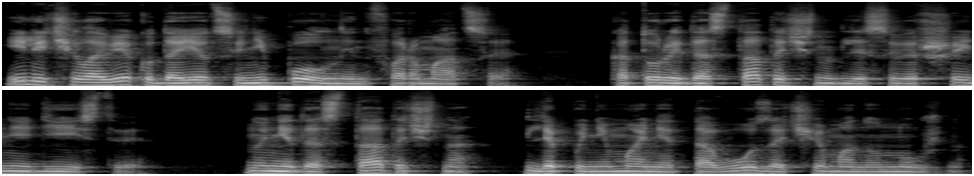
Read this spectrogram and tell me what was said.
Или человеку дается неполная информация, которой достаточно для совершения действия, но недостаточно для понимания того, зачем оно нужно.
